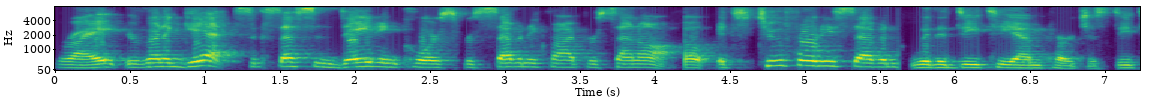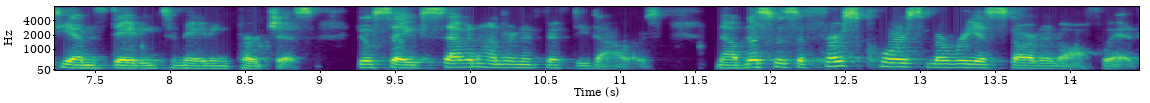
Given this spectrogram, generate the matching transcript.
right you're going to get success in dating course for 75% off. So it's 247 with a dtm purchase dtm's dating to mating purchase. You'll save $750 now, this was the first course Maria started off with.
